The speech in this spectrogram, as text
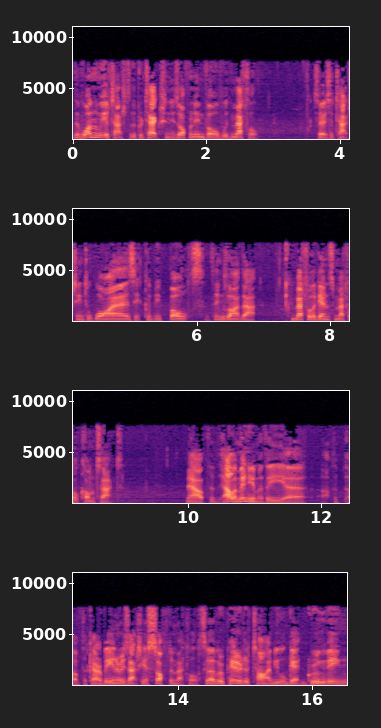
the one we attach to the protection is often involved with metal. So it's attaching to wires, it could be bolts, things like that. Metal against metal contact. Now, the aluminium of the, uh, of the, carabiner is actually a softer metal. So over a period of time, you will get grooving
